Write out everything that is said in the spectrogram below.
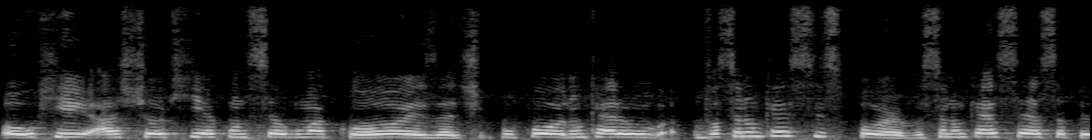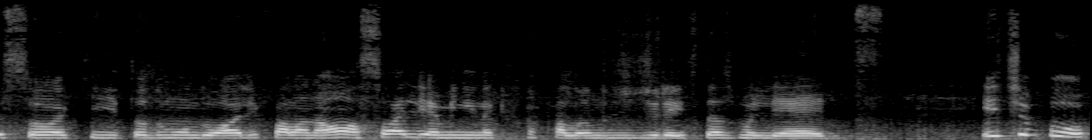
ou que achou que ia acontecer alguma coisa, tipo, pô, não quero, você não quer se expor, você não quer ser essa pessoa que todo mundo olha e fala, nossa, olha ali a menina que fica falando de direitos das mulheres. E tipo,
